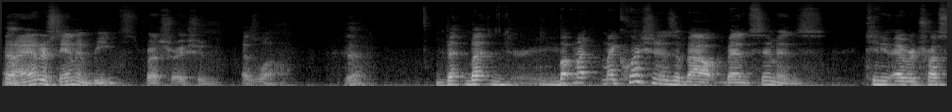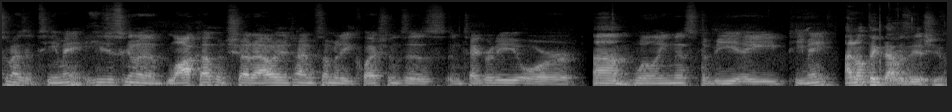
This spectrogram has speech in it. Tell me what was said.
and Yeah. I understand Embiid's frustration as well. yeah. But but but my my question is about Ben Simmons. Can you ever trust him as a teammate? He's just gonna lock up and shut out anytime somebody questions his integrity or Um, willingness to be a teammate. I don't think that was the issue.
